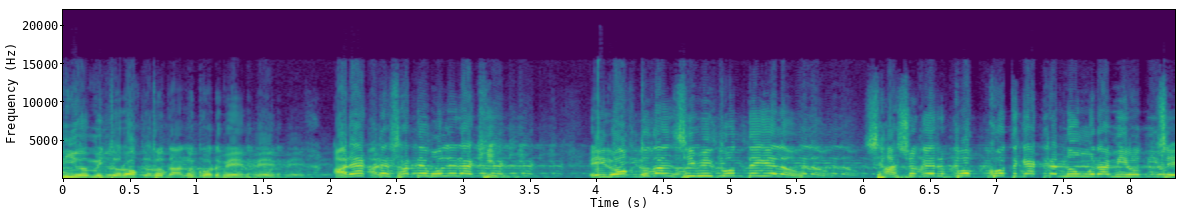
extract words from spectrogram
নিয়মিত রক্তদান করবেন। আর একটা সাথে বলে রাখি, এই রক্তদান শিবির করতে গেলেও শাসকের পক্ষ থেকে একটা নোংরামি হচ্ছে।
